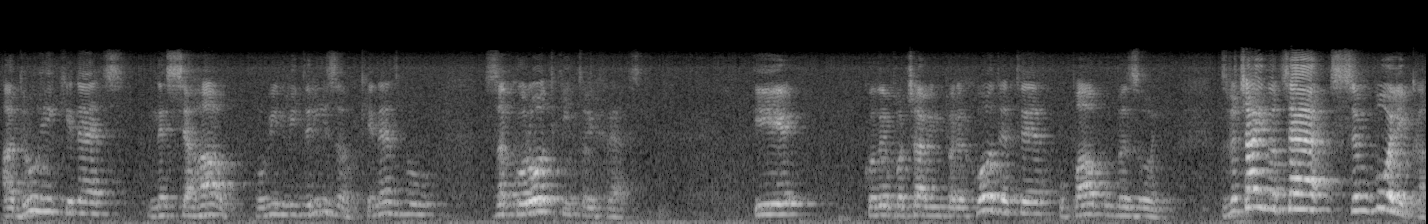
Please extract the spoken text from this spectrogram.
а другий кінець не сягав, бо він відрізав, кінець був за короткий той хрест. І коли почав він переходити, упав у безодню. Звичайно, це символіка.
